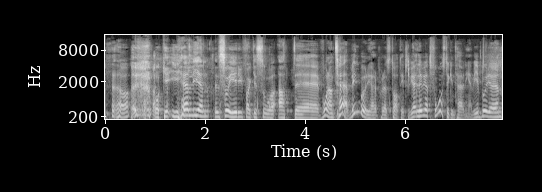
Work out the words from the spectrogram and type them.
ja. Och i helgen så är det ju faktiskt så att eh, våran tävling börjar på resultattipset. Vi har, eller vi har två stycken tävlingar. Vi börjar en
